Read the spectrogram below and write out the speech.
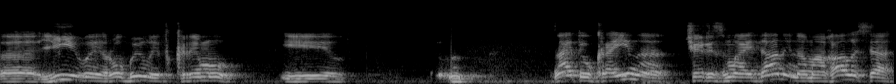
е, ліви робили в Криму, і знаєте, Україна через Майдани намагалася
